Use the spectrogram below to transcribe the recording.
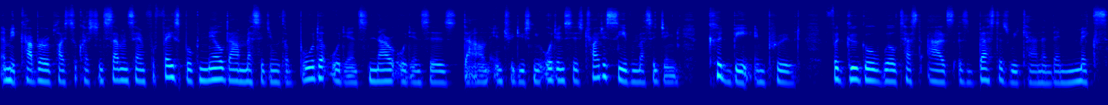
Emmy Cabra replies to question seven, saying for Facebook, nail down messaging with a broader audience, narrow audiences down, introduce new audiences, try to see if messaging could be improved. For Google, we'll test ads as best as we can and then mix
